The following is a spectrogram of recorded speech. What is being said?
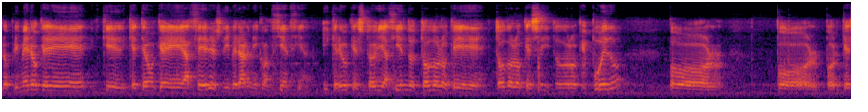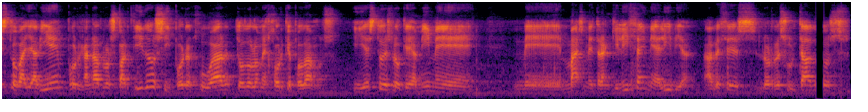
lo primero que, que, tengo que hacer es liberar mi conciencia y creo que estoy haciendo todo lo que, todo lo que sé y todo lo que puedo por, por, por que esto vaya bien, por ganar los partidos y por jugar todo lo mejor que podamos. Y esto es lo que a mí me, me, más me tranquiliza y me alivia. A veces los resultados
